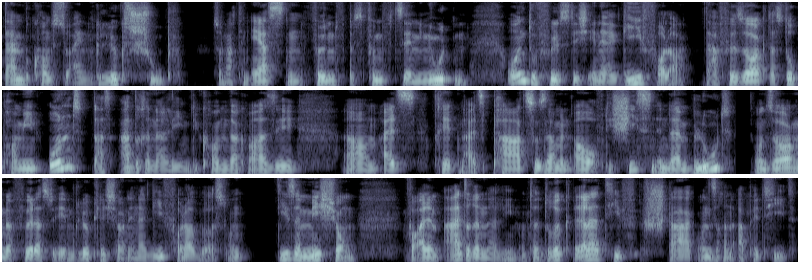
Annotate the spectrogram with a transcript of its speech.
dann bekommst du einen Glücksschub, so nach den ersten 5 bis 15 Minuten. Und du fühlst dich energievoller. Dafür sorgt das Dopamin und das Adrenalin, die kommen da quasi ähm, als, treten als Paar zusammen auf. Die schießen in dein Blut und sorgen dafür, dass du eben glücklicher und energievoller wirst. Und diese Mischung vor allem Adrenalin unterdrückt relativ stark unseren Appetit.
